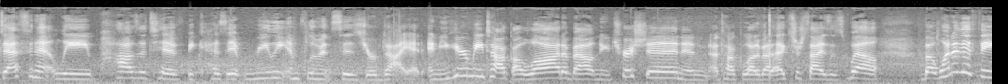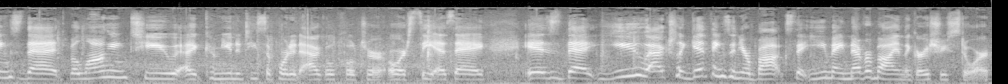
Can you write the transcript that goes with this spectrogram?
definitely positive because it really influences your diet. And you hear me talk a lot about nutrition and I talk a lot about exercise as well. But one of the things that belonging to a community supported agriculture or CSA is that you actually get things in your box that you may never buy in the grocery store.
